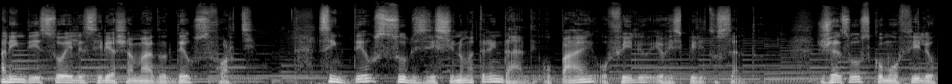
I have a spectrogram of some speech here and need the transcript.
Além disso, ele seria chamado Deus Forte. Sim, Deus subsiste numa trindade: o Pai, o Filho e o Espírito Santo. Jesus, como Filho,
